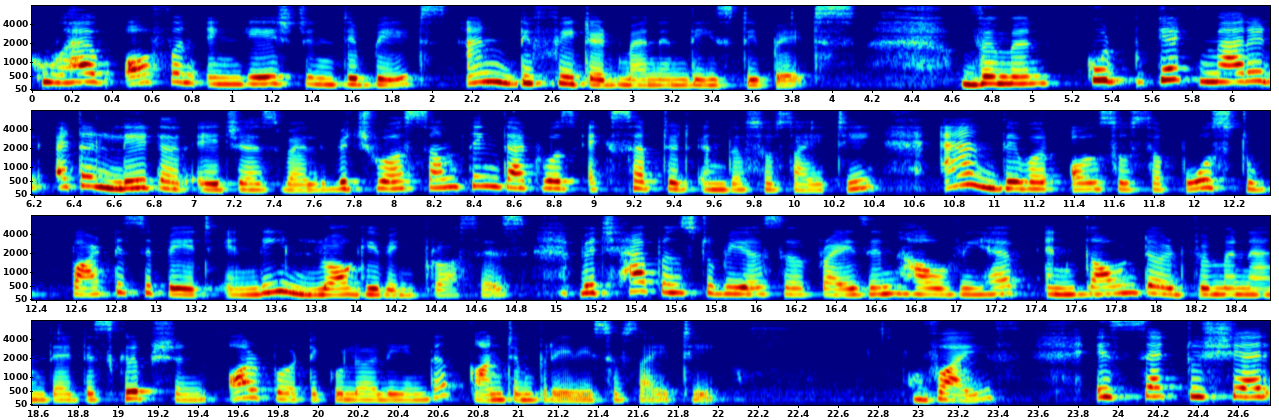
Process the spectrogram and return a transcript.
who have often engaged in debates and defeated men in these debates. Women could get married at a later age as well, which was something that was accepted in the society, and they were also supposed to participate in the law giving process, which happens to be a surprise in how we have encountered women and their description, or particularly in the contemporary society. wife is said to share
